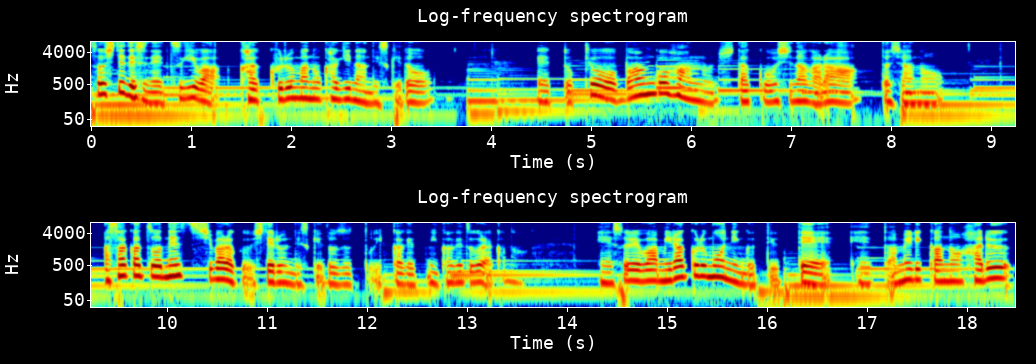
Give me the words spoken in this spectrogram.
そしてですね次は車の鍵なんですけどえっと今日晩ご飯の支度をしながら私あの朝活をねしばらくしてるんですけどずっと1ヶ月2ヶ月ぐらいかな、えー、それはミラクルモーニングって言って、えっとアメリカの春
